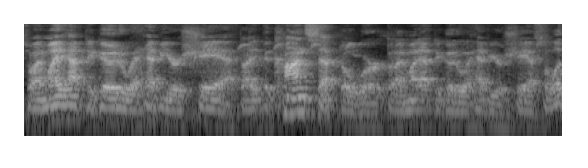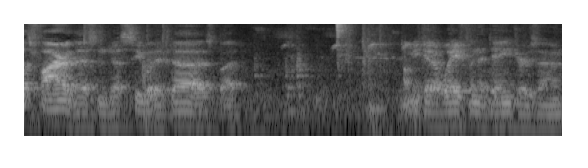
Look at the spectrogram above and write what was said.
So I might have to go to a heavier shaft. I, the concept will work, but I might have to go to a heavier shaft. So let's fire this and just see what it does. But let me get away from the danger zone.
